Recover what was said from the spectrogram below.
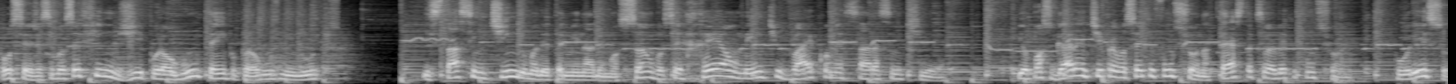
Ou seja, se você fingir por algum tempo, por alguns minutos, está sentindo uma determinada emoção, você realmente vai começar a senti-la. E eu posso garantir para você que funciona. Testa que você vai ver que funciona. Por isso,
